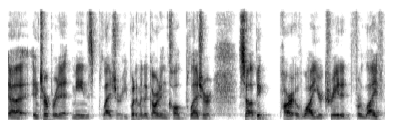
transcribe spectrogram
uh, interpret it, means pleasure. He put him in a garden called pleasure. So, a big part of why you're created for life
